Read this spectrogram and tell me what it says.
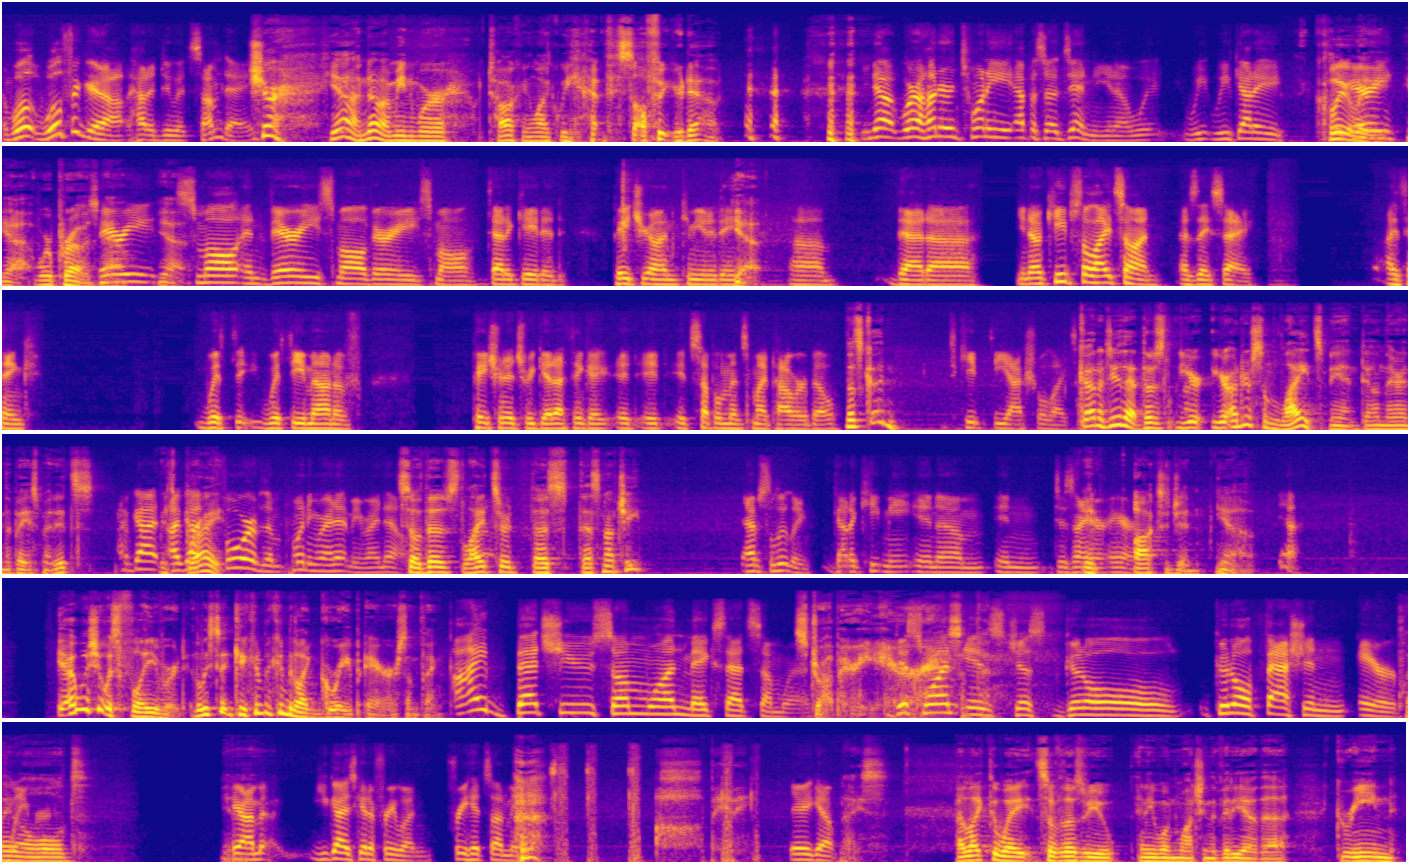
and we'll we'll figure out how to do it someday Sure. Yeah. No. I mean, we're talking like we have this all figured out. you know, we're 120 episodes in. You know, we, we we've got a Clearly, very, yeah, we're pros. now. very yeah, small and very small, very small dedicated Patreon community. yeah. um, that uh, you know keeps the lights on, as they say. I think with the with the amount of patronage we get, I think it it, it supplements my power bill That's good. To keep the actual lights. Got to do that. Those you're you're under some lights, man, down there in the basement. It's I've got it's I've got four of them pointing right at me right now. so those lights are that's that's not cheap. Absolutely, got to keep me in um in designer It- air. Oxygen. Yeah. Yeah. Yeah, I wish it was flavored. At least it could, it could be like grape air or something. I bet you someone makes that somewhere. Strawberry air. This one is just good old good old fashioned air. plain flavor. old. Yeah. Here, I'm. You guys get a free one. Free hits on me. Oh, baby. there you go. Nice. I like the way. So, for those of you, anyone watching the video, the green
